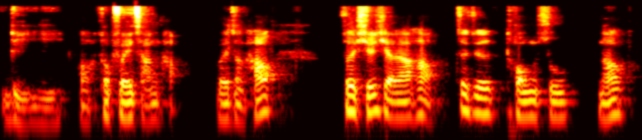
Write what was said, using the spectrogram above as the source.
礼仪啊都非常好，非常好，所以学起来哈，这就是通书，然后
